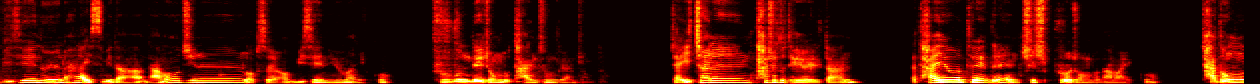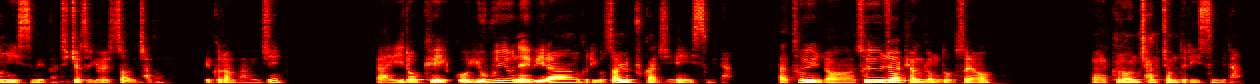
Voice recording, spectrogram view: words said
미세누유는 하나 있습니다. 나머지는 없어요. 미세누유만 있고. 두 군데 정도 단순 교환 정도. 자, 이 차는 타셔도 돼요, 일단. 자, 타이어 트레드는 70% 정도 남아있고, 자동문이 있습니다. 뒷좌석 열선, 자동문. 미끄럼 방지. 자, 이렇게 있고, UVU 내비랑 그리고 썰루프까지 있습니다. 자, 소유, 어, 소유자 변경도 없어요. 자, 그런 장점들이 있습니다.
